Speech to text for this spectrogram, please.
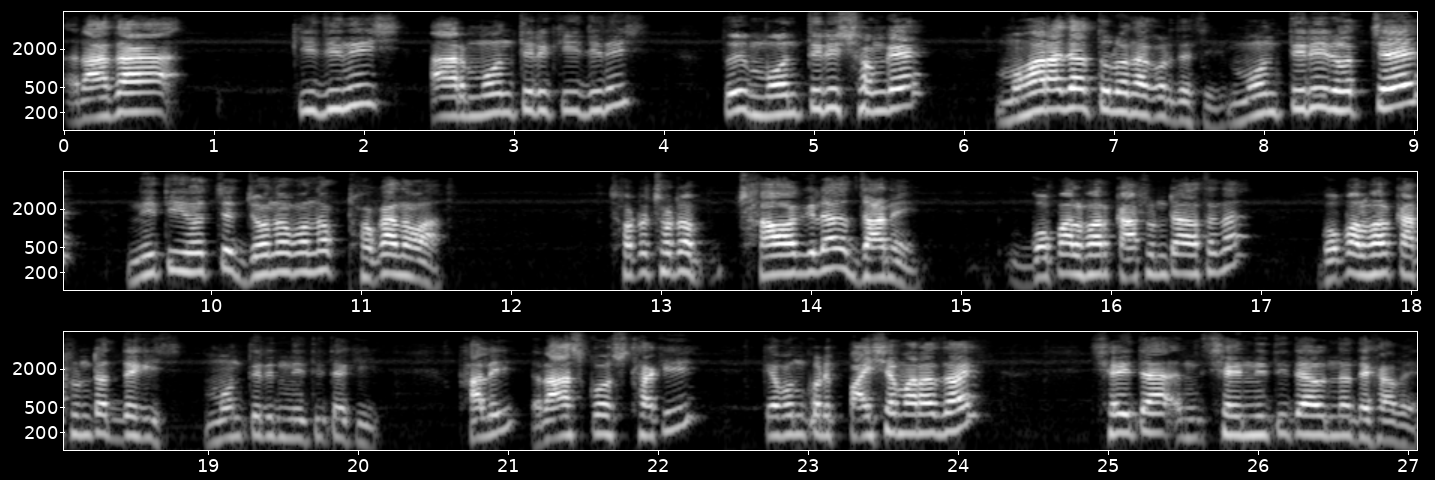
রাজা কি জিনিস আর মন্ত্রী কি জিনিস, তুই মন্ত্রীর সঙ্গে মহারাজার তুলনা করতেছি। মন্ত্রীর হচ্ছে, নীতি হচ্ছে জনগণক ঠকা নেওয়া। ছোট ছোট ছাওয়াগুলা জানে। গোপাল ভাঁড় কার্টুনটা আছে না? গোপাল ভাঁড় কার্টুনটা দেখিস, মন্ত্রীর নীতিটা কি? খালি রাজকোষ থাকি, কেমন করে পয়সা মারা যায়, সেইটা, সেই নীতিটা অন্য দেখাবে।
